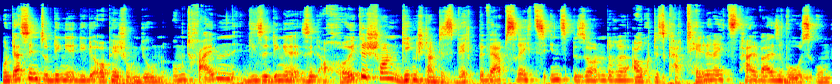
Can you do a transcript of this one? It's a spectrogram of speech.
Und das sind so Dinge, die die Europäische Union umtreiben. Diese Dinge sind auch heute schon Gegenstand des Wettbewerbsrechts, insbesondere auch des Kartellrechts teilweise, wo es um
